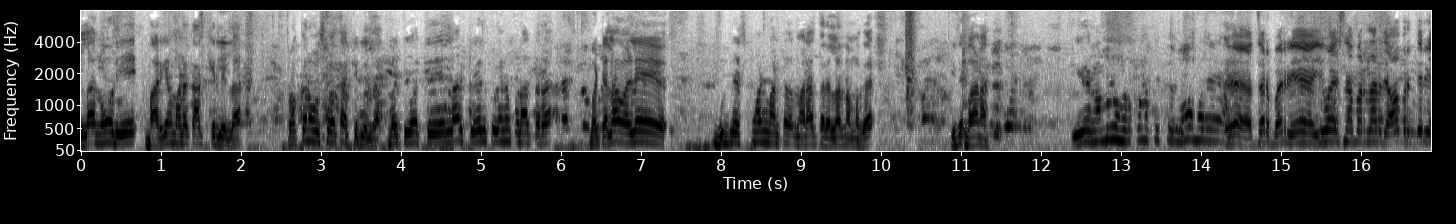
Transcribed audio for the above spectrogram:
ಎಲ್ಲ ನೋಡಿ ಬಾರ್ಗೇನ್ ಮಾಡಕ್ ಆಗ್ತಿರ್ಲಿಲ್ಲ. ರೊಕ್ಕನ ಉಳಿಸ್ಕೊಳಕ್ ಆಗ್ತಿರ್ಲಿಲ್ಲ. ಬಟ್ ಇವತ್ತು ಎಲ್ಲಾರು ಕೇಳಿದ ಕೂಡೇನು ಕೊಡತ್ತಾರ. ಬಟ್ ಎಲ್ಲ ಒಳ್ಳೆ ಗುಡ್ ರೆಸ್ಪಾಂಡ್ ಮಾಡ್ತಾ ಮಾಡತ್ತಾರ ಎಲ್ಲಾರು ನಮಗ. ಇದೆ ಬಾಣ. ಏ ಅದರ ಬರ್ರಿ. ಈ ವಯಸ್ಸಿನ ಬರ್ಲಾರ್ದು ಯಾವ ಬರ್ತೀರಿ?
